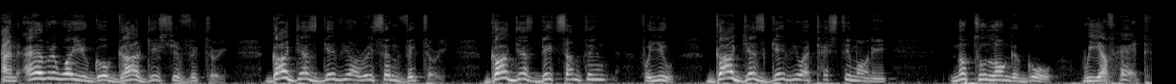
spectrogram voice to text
And everywhere you go, God gives you victory. God just gave you a recent victory. God just did something for you. God just gave you a testimony not too long ago. We have heard.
